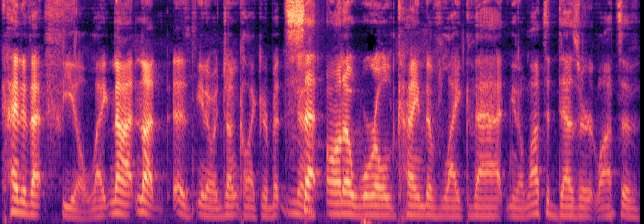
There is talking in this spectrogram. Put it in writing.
kind of that feel, like not not uh, you know a junk collector, but set on a world kind of like that. You know, lots of desert, lots of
